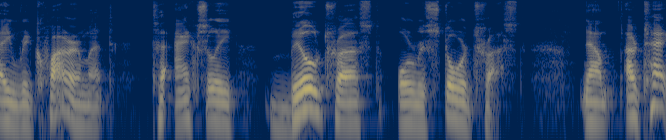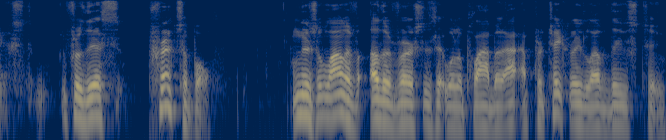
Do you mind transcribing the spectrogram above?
a requirement to actually build trust or restore trust. Now, our text for this principle, and there's a lot of other verses that will apply, but I, particularly love these two.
